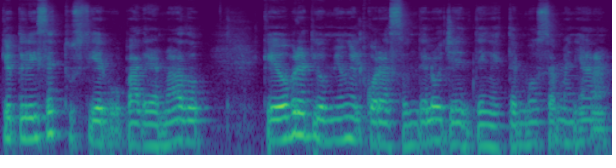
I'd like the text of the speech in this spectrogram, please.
que utilices tu siervo, Padre amado, que obre, Dios mío, en el corazón del oyente en esta hermosa mañana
